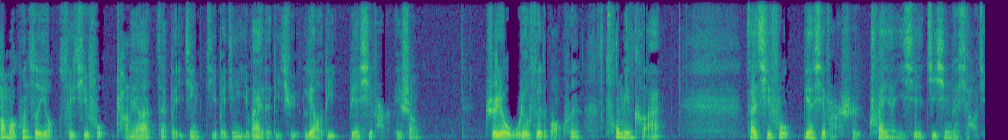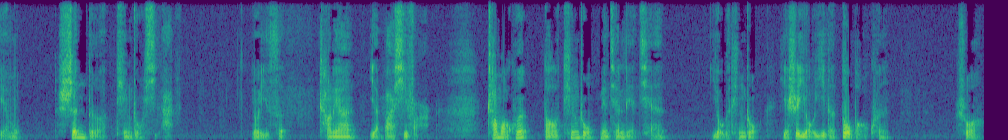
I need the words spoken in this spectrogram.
常宝坤自幼随其父常连安在北京及北京以外的地区撂地变戏法为生。只有五六岁的宝坤聪明可爱，在其父变戏法时串演一些即兴的小节目，深得听众喜爱。有一次，常连安演罢戏法，常宝坤到听众面前敛钱，有个听众也是有意的逗宝坤，说：“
